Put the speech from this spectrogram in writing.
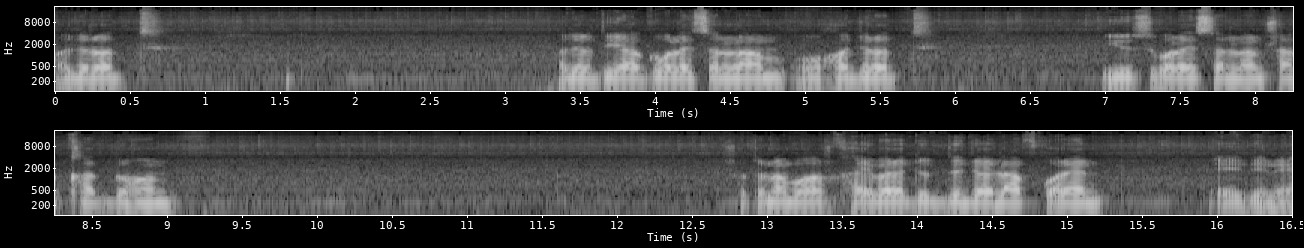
হজরত হজরত ইয়াকুব আলাইসাল্লাম ও হজরত ইউসুফ আলাইসাল্লাম সাক্ষাৎ গ্রহণ। নম্বর খাইবারের যুদ্ধে জয় লাভ করেন এই দিনে।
